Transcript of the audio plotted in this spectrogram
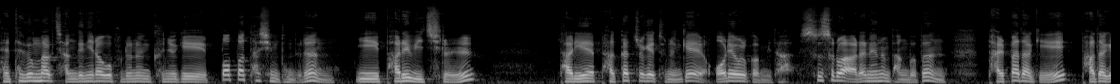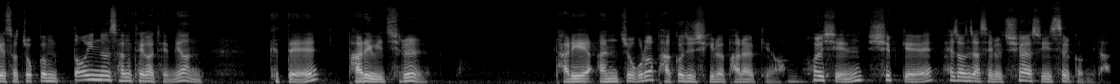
대퇴근막 장근이라고 부르는 근육이 뻣뻣하신 분들은 이 발의 위치를 다리의 바깥쪽에 두는 게 어려울 겁니다. 스스로 알아내는 방법은 발바닥이 바닥에서 조금 떠 있는 상태가 되면 그때 발의 위치를 다리의 안쪽으로 바꿔주시기를 바랄게요. 훨씬 쉽게 회전 자세를 취할 수 있을 겁니다.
